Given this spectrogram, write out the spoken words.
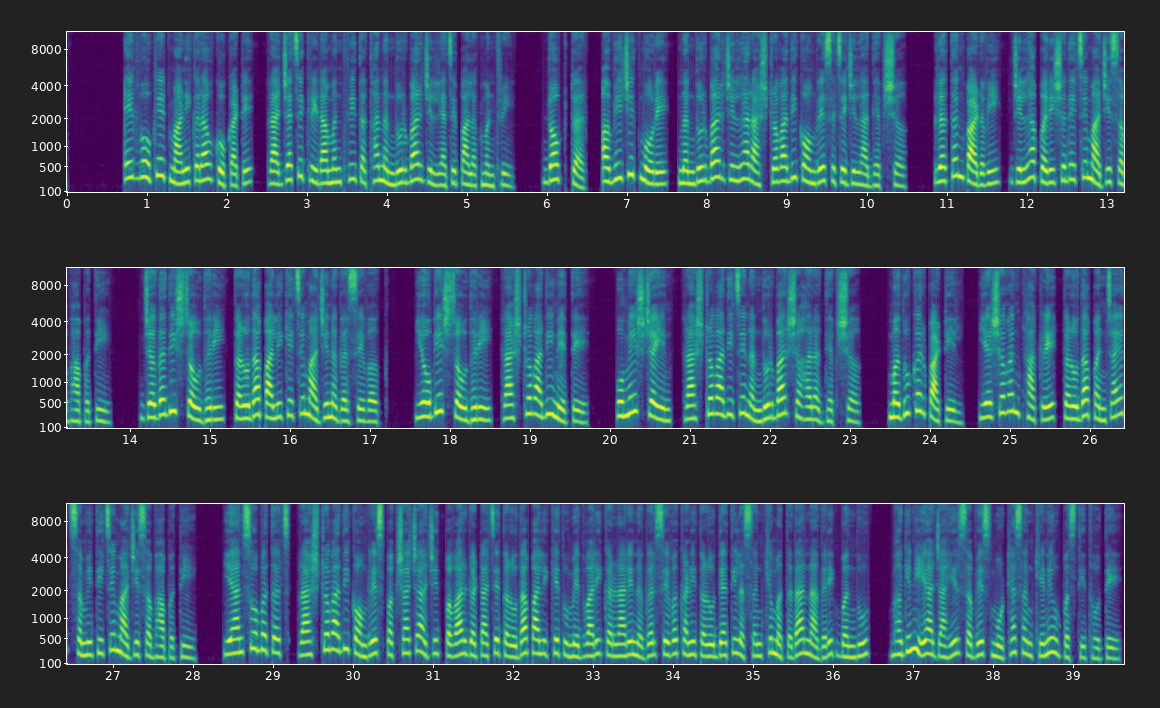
ॲडव्होकेट माणिकराव कोकाटे राज्याचे क्रीडामंत्री तथा नंदुरबार जिल्ह्याचे पालकमंत्री. डॉक्टर अभिजित मोरे नंदुरबार जिल्हा राष्ट्रवादी काँग्रेसचे जिल्हाध्यक्ष. रतन पाडवी जिल्हा परिषदेचे माजी सभापती. जगदीश चौधरी तळोदा पालिकेचे माजी नगरसेवक. योगेश चौधरी राष्ट्रवादी नेते. उमेश जैन राष्ट्रवादीचे नंदुरबार शहर अध्यक्ष. मधुकर पाटील यशवंत ठाकरे तळोदा पंचायत समितीचे माजी सभापती. यांसोबतच राष्ट्रवादी काँग्रेस पक्षाच्या अजित पवार गटाचे तळोदा पालिकेत उमेदवारी करणारे नगरसेवक आणि तळोद्यातील असंख्य मतदार नागरिक बंधू भगिनी या जाहीर सभेस मोठ्या संख्येने उपस्थित होते.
